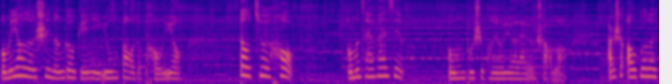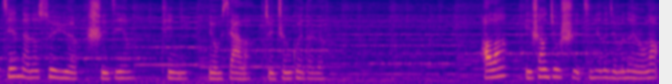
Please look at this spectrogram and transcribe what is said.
我们要的是能够给你拥抱的朋友。到最后，我们才发现。我们不是朋友越来越少了，而是熬过了艰难的岁月，时间替你留下了最珍贵的人。好了，以上就是今天的节目内容了。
